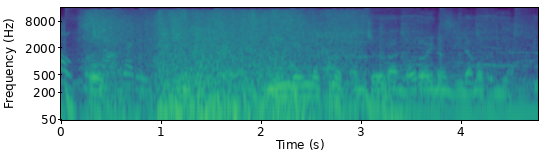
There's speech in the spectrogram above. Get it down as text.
人間の負の感情が呪いの源になる。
